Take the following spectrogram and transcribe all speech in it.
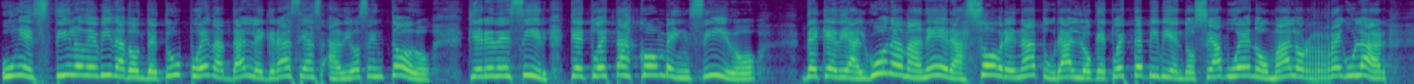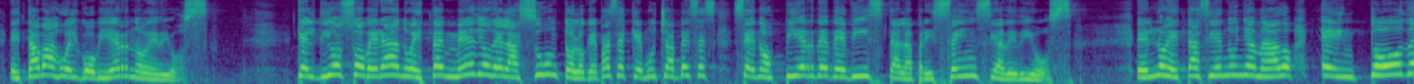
un estilo de vida donde tú puedas darle gracias a Dios en todo, quiere decir que tú estás convencido de que de alguna manera sobrenatural lo que tú estés viviendo, sea bueno, malo, regular, está bajo el gobierno de Dios que el Dios soberano está en medio del asunto. Lo que pasa es que muchas veces se nos pierde de vista la presencia de Dios. Él nos está haciendo un llamado en toda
